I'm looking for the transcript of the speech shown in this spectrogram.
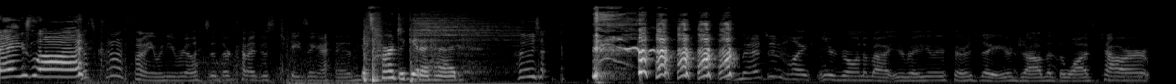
Thanks, Lon. It's kind of funny when you realize that they're kind of just chasing ahead. it's hard to get ahead. Who's? Imagine like you're going about your regular Thursday at your job at the Watchtower,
